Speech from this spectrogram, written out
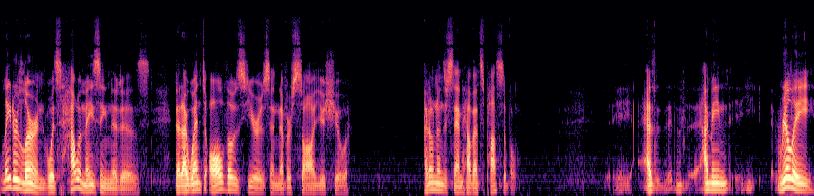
later learned was how amazing it is that I went all those years and never saw Yeshua. I don't understand how that's possible. As, I mean, really,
